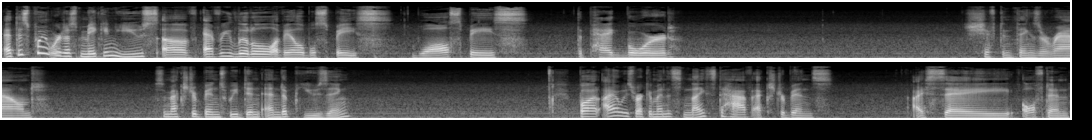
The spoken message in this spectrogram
At this point, we're just making use of every little available space wall space, the pegboard, shifting things around. Some extra bins we didn't end up using. But I always recommend it's nice to have extra bins. I say often,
